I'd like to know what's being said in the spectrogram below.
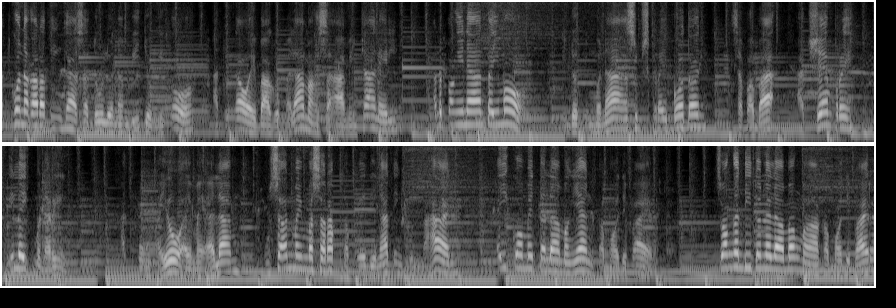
At kung nakarating ka sa dulo ng video ito at ikaw ay bago pa lamang sa aming channel, ano pang inaantay mo? Pindutin mo na ang subscribe button sa baba at syempre, i-like mo na rin. At kung kayo ay may alam kung saan may masarap na pwede nating puntahan, ay comment na lamang yan, Kamodifier. So hanggang dito na lamang mga Kamodifier.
